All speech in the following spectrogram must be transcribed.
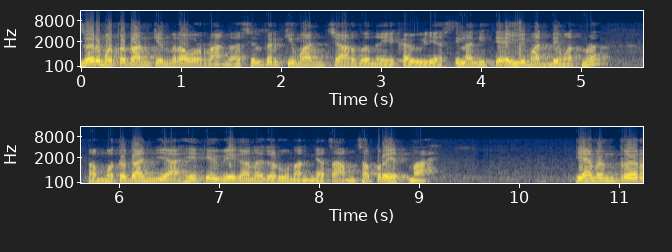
जर मतदान केंद्रावर रांग असेल तर किमान चार जण एका वेळी असतील आणि त्याही माध्यमातनं मतदान जे आहे ते वेगानं घडवून आणण्याचा आमचा प्रयत्न आहे. त्यानंतर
